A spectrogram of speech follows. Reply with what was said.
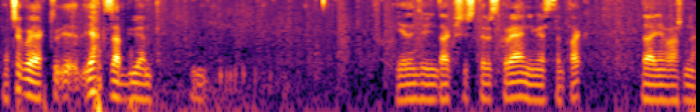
Dlaczego jak tu, jak zabiłem? 1, 9, tak, 3, 4, skoro ja nim jestem, tak? Dalej, nieważne.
